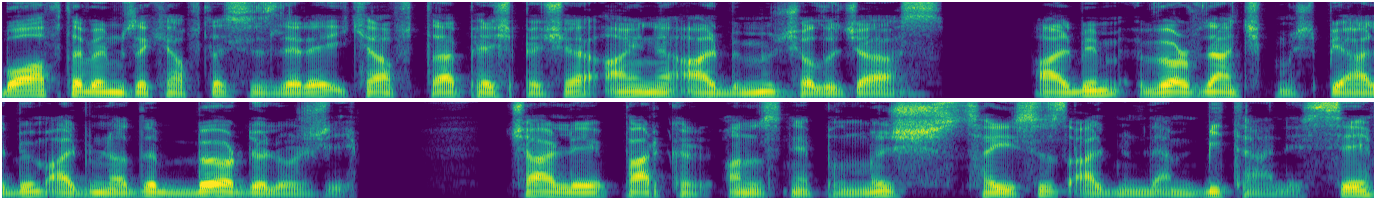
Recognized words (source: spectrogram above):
Bu hafta ve önümüzdeki hafta sizlere iki hafta peş peşe aynı albümü çalacağız. Albüm Verve'den çıkmış bir albüm. Albümün adı Birdology. Charlie Parker anısına yapılmış sayısız albümden bir tanesi.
